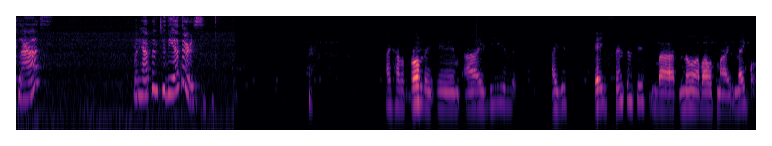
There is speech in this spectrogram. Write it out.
Class? What happened to the others? I have a problem. Um, I did I did eight sentences, but no about my neighbor.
